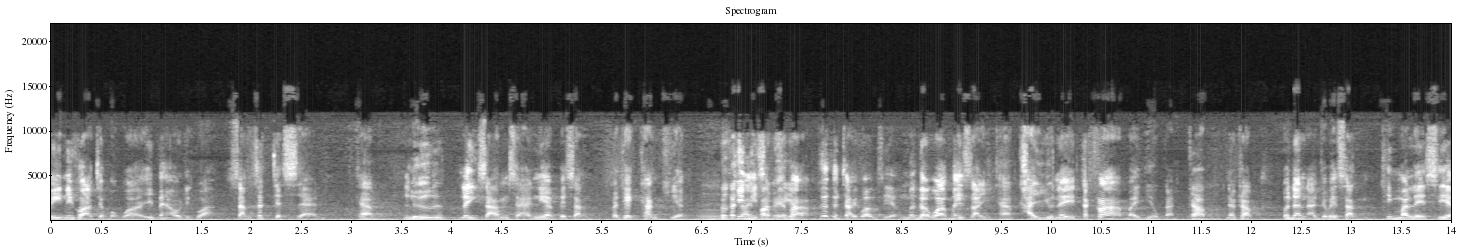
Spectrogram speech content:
ปีนี้เขาอาจจะบอกว่าเอ้ยไม่เอาดีกว่า สั่งสักเจ็ดแสนครับ หรือเลขสามแสนเนี่ยไปสั่งประเทศข้างเคียงอืมเพื่อกระที่จายมีควาศัมกเสี่ยยงภาพเพื่อกระจายความเสี่ยง เหมือนกับว่าไม่ใส่ครับไข่อยู่ในตะกร้าใบเดียวกันครับนะครับเพราะฉะนั้นอาจจะไปสั่งที่มาเลเซีย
